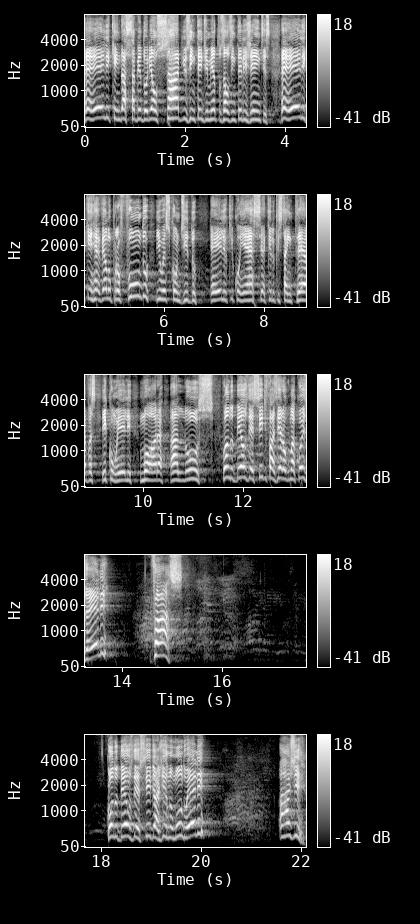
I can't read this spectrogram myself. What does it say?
É Ele quem dá sabedoria aos sábios e entendimentos aos inteligentes. É Ele quem revela o profundo e o escondido. É Ele que conhece aquilo que está em trevas e com Ele mora a luz. Quando Deus decide fazer alguma coisa, Ele faz. Quando Deus decide agir no mundo, Ele age.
